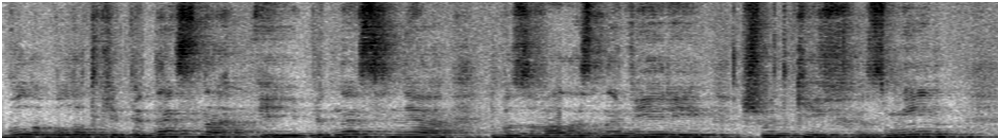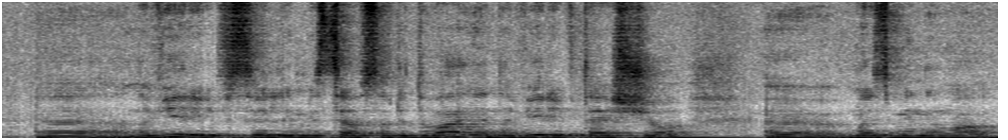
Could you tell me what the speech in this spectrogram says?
було, було таке піднесення, і піднесення базувалось на вірі швидких змін, е, на вірі в силі місцевого самоврядування, на вірі в те, що е, ми змінимо,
